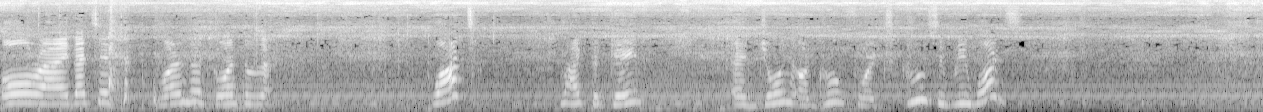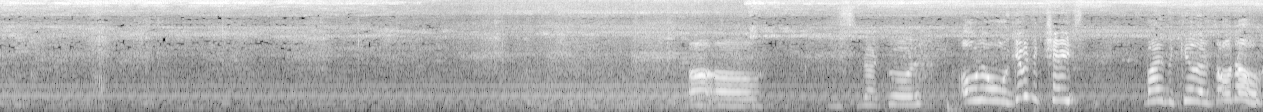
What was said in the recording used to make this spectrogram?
Alright, that's it. We're not going to the... What? Like the game? And join our group for exclusive rewards? Uh-oh. This is not good. Oh no, we're getting chase by the killers. Oh no.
